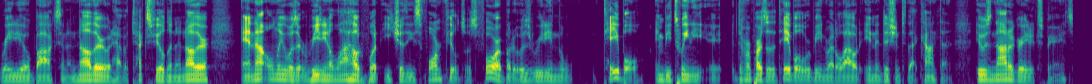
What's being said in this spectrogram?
radio box in another, it would have a text field in another, and not only was it reading aloud what each of these form fields was for, but it was reading the table in between e eh, different parts of the table were being read aloud in addition to that content. It was not a great experience.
